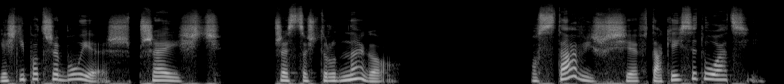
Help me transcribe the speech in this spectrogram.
jeśli potrzebujesz przejść przez coś trudnego, postawisz się w takiej sytuacji.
